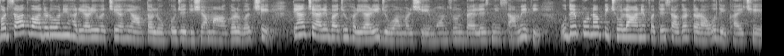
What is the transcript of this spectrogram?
વરસાદ, વાદળો અને હરિયાળી વચ્ચે અહીં આવતા લોકો જે દિશામાં આગળ વધશે, ત્યાં ચારે બાજુ હરિયાળી જોવા મળશે. મોન્સૂન પેલેસની સામેથી ઉદયપુરના પિછોલા અને ફતેસાગર તળાવો દેખાય છે.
